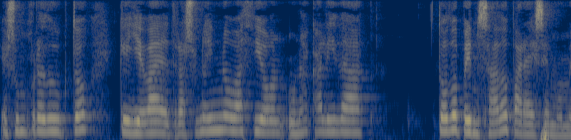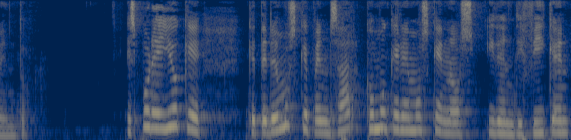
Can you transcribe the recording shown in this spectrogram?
es un producto que lleva detrás una innovación, una calidad, todo pensado para ese momento. Es por ello que, que tenemos que pensar cómo queremos que nos identifiquen,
